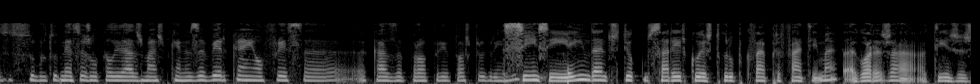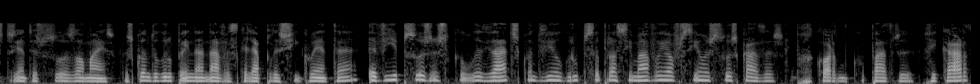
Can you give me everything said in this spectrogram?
sobretudo nessas localidades mais pequenas, haver quem ofereça a casa própria para os peregrinos? Sim, sim. Ainda antes de eu começar a ir com este grupo que vai para Fátima, agora já atinge as 200 pessoas ou mais, mas quando o grupo ainda andava, se calhar, pelas 50, havia pessoas nas localidades, quando viam o grupo, se aproximavam e ofereciam as suas casas. Recordo-me que o padre Ricardo,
